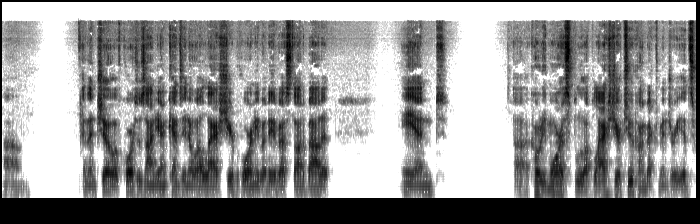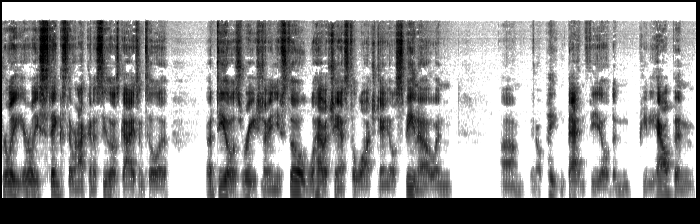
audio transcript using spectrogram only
Um, and then Joe, of course, was on Jhonkensy Noel last year before anybody of us thought about it and uh, Cody Morris blew up last year too, coming back from injury. It's really it really stinks that we're not going to see those guys until a, a deal is reached. I mean, you still will have a chance to watch Daniel Espino and um, you know Peyton Battenfield and Petey Halpin,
